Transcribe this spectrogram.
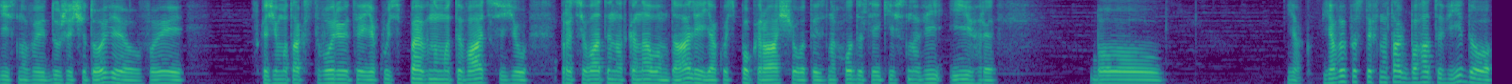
Дійсно, ви дуже чудові. Ви, скажімо так, створюєте якусь певну мотивацію працювати над каналом далі, якось покращуватись, знаходити якісь нові ігри. Бо. Як? Я випустив не так багато відео.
